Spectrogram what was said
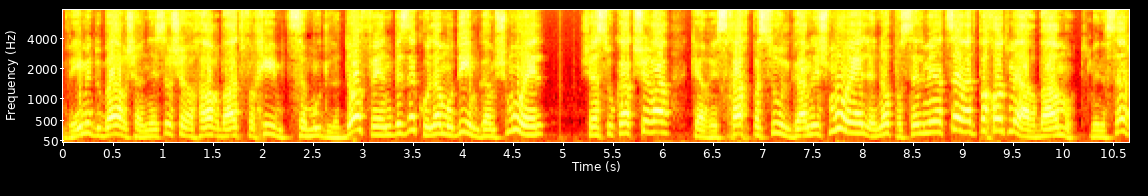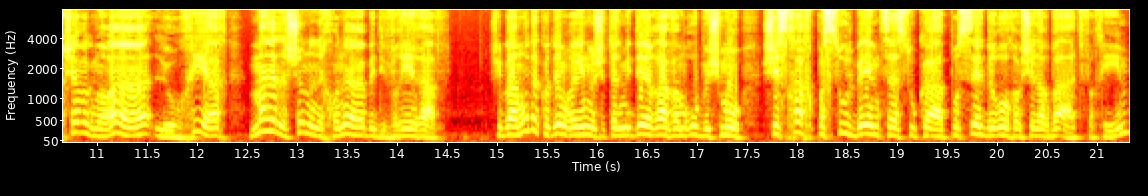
ואם מדובר שהנסר שרחב ארבעה טפחים צמוד לדופן, בזה כולם מודים, גם שמואל, שהסוכה כשרה, כי הרי סכך פסול גם לשמואל, אינו פוסל מהצד פחות מארבע אמות. מנסה עכשיו הגמרא להוכיח מה הלשון הנכונה בדברי רב. שבעמוד הקודם ראינו שתלמידי רב אמרו בשמו שסכך פסול באמצע הסוכה פוסל ברוחב של ארבעה טפחים,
